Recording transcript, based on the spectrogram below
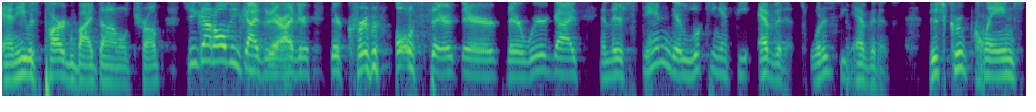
and he was pardoned by Donald Trump. So you got all these guys there. Either they're criminals, they're they're they're weird guys, and they're standing there looking at the evidence. What is the evidence? This group claims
